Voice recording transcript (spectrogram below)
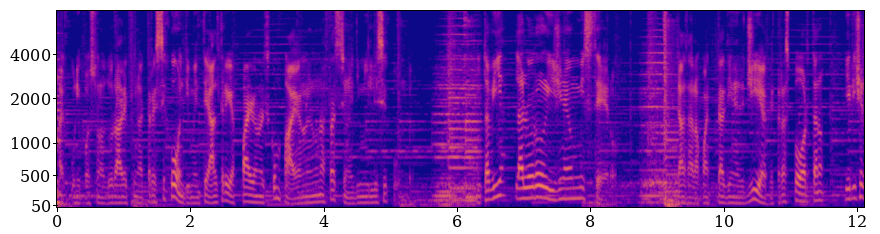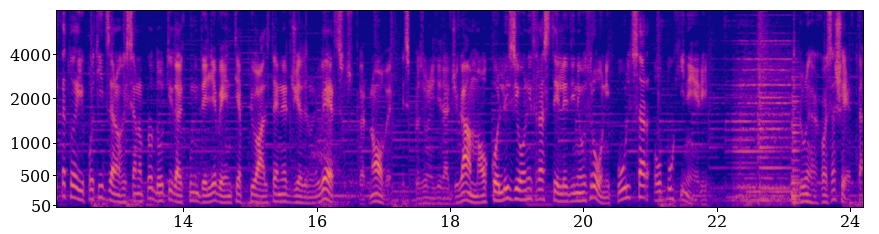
Alcuni possono durare fino a 3 secondi, mentre altri appaiono e scompaiono in una frazione di millisecondo. Tuttavia, la loro origine è un mistero. Data la quantità di energia che trasportano, i ricercatori ipotizzano che siano prodotti da alcuni degli eventi a più alta energia dell'universo, supernove, esplosioni di raggi gamma o collisioni tra stelle di neutroni, pulsar o buchi neri. L'unica cosa certa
